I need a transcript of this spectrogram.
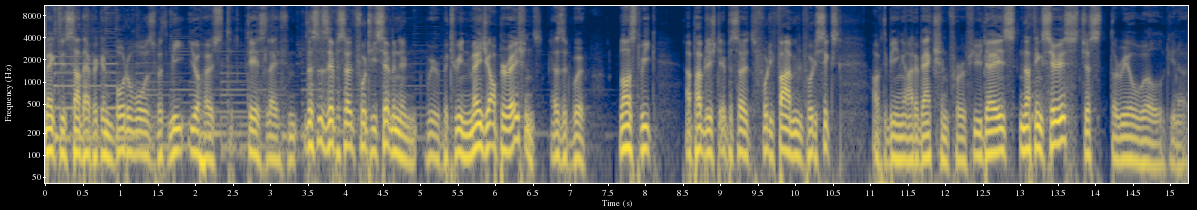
back to South African Border Wars with me, your host, Des Latham. This is episode 47, and we're between major operations, as it were. Last week, I published episodes 45 and 46 after being out of action for a few days. Nothing serious, just the real world, you know.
